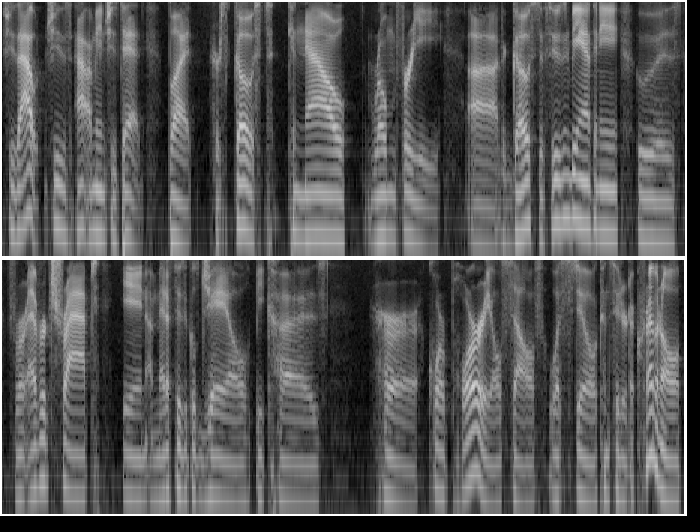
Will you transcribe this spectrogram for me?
She's out. She's out. I mean, she's dead, but her ghost can now roam free. Uh, the ghost of Susan B. Anthony, who is forever trapped in a metaphysical jail because her corporeal self was still considered a criminal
